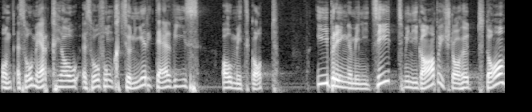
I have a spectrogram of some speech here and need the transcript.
Und so merke ich auch, so funktioniere ich teilweise auch mit Gott. Ich bringe meine Zeit, meine Gabe, ich stehe heute hier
